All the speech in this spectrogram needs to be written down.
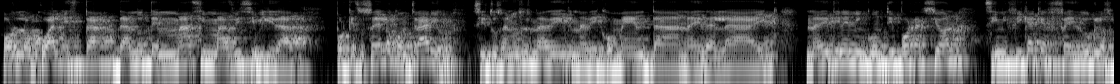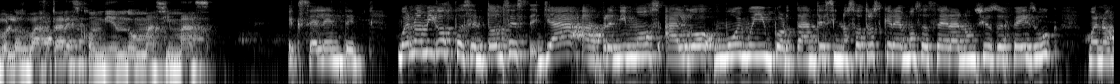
por lo cual está dándote más y más visibilidad. Porque sucede lo contrario. Si tus anuncios nadie, nadie comenta, nadie da like, nadie tiene ningún tipo de reacción, significa que Facebook los, los va a estar escondiendo más y más. Excelente. Bueno amigos, pues entonces ya aprendimos algo muy muy importante. Si nosotros queremos hacer anuncios de Facebook, bueno,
